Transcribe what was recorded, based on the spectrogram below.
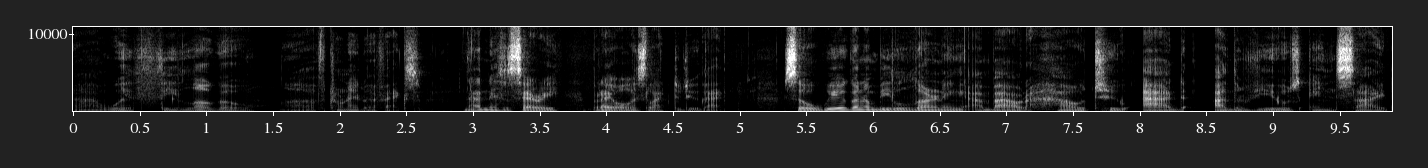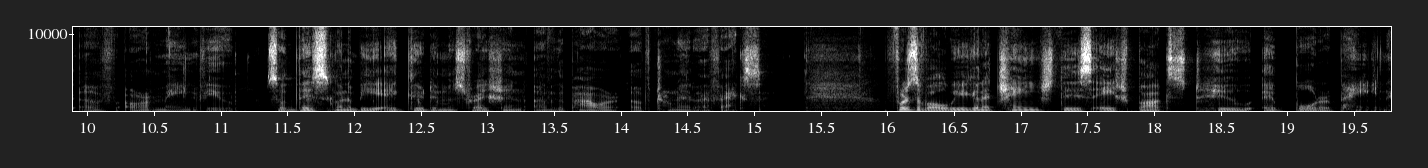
uh, with the logo of Tornado FX. Not necessary, but I always like to do that. So we're going to be learning about how to add other views inside of our main view. So this is going to be a good demonstration of the power of Tornado FX. First of all, we're going to change this HBox to a border pane.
